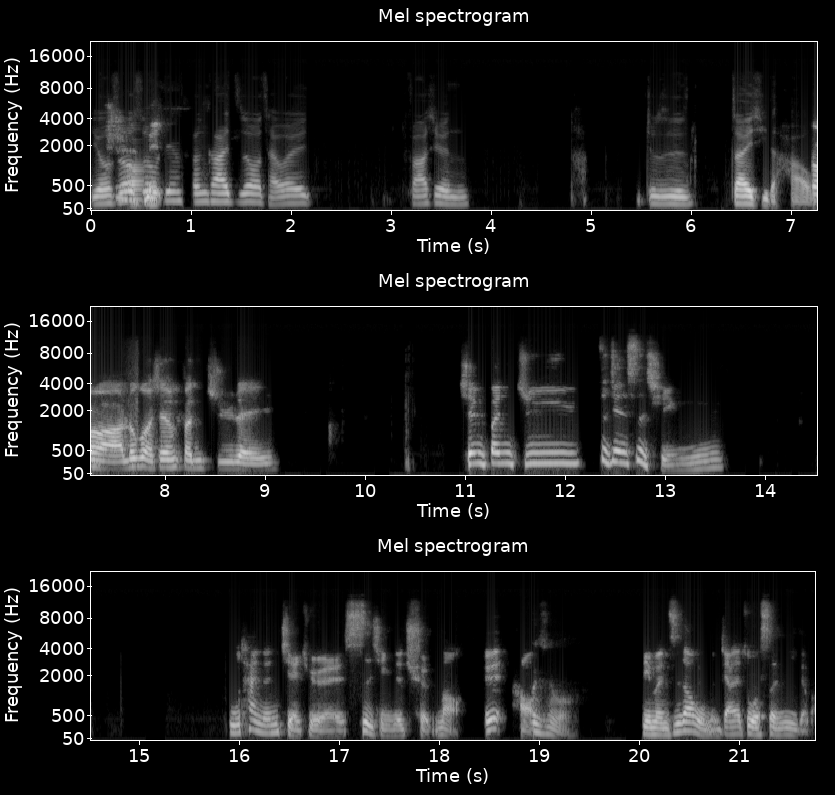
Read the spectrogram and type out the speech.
有时候 说先分开之后才会发现，就是在一起的好。对啊，如果先分居嘞？先分居这件事情不太能解决事情的全貌，因为好为什么？你们知道我们家在做生意的吗？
